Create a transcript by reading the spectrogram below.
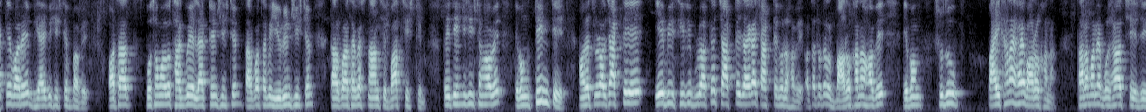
একেবারে ভিআইপি সিস্টেম পাবে। অর্থাৎ প্রথমত থাকবে ল্যাট্রিন সিস্টেম, তারপর থাকবে ইউরিন সিস্টেম, তারপর থাকবে স্নান বাথ সিস্টেম। তো এই তিনটি সিস্টেম হবে এবং তিনটে, আমাদের টোটাল চারটে এ বি সি ডি ব্লকে চারটে জায়গায় চারটে করে হবে। অর্থাৎ টোটাল বারোখানা হবে এবং শুধু পায়খানায় হয় বারোখানা। তার মানে বোঝা যাচ্ছে যে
